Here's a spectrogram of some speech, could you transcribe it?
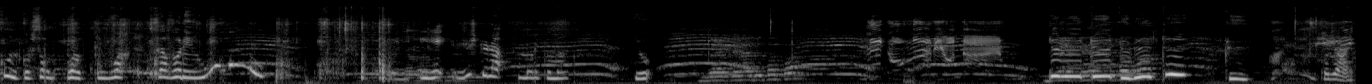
Cool, comme ça on va pouvoir faire voler. Il est juste là, mon les communs. Yo. Du, du, du, j'arrête.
